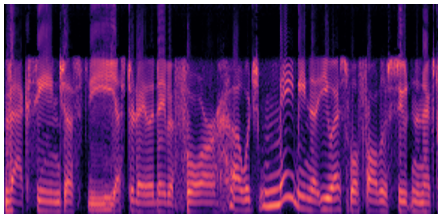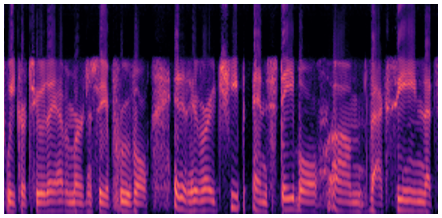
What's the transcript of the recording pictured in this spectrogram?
vaccine just yesterday, the day before, uh, which may mean that the U.S. will follow suit in the next week or two. They have emergency approval. It is a very cheap and stable um, vaccine that's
